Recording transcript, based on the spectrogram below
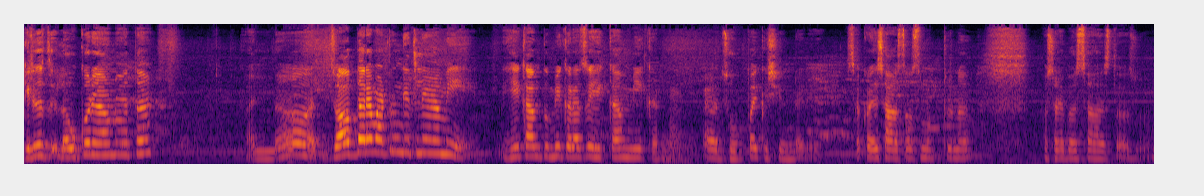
गेलं लवकर यावं ना आता. आणि जबाबदाऱ्या वाटून घेतल्या आम्ही. हे काम तुम्ही करायचं हे काम मी करणार. झोप पाय कशी येऊन राहिली? सकाळी सहा वाजता उठतो ना. साडेपाच सहा वाजता असून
